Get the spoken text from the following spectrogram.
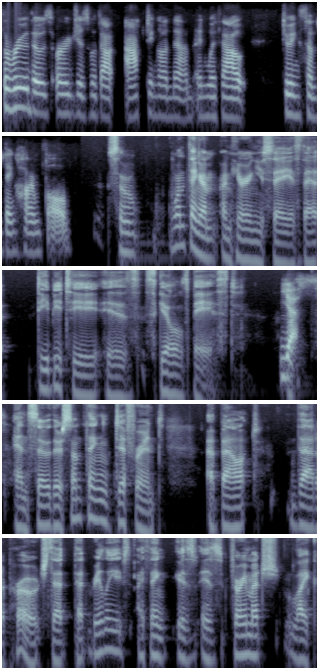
through those urges without acting on them and without doing something harmful? So one thing I'm I'm hearing you say is that DBT is skills based. Yes. And so there's something different about that approach that that really I think is is very much like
